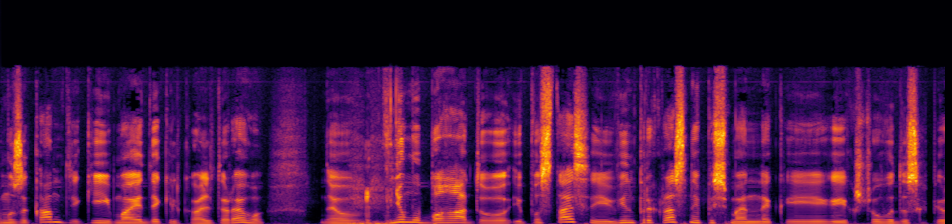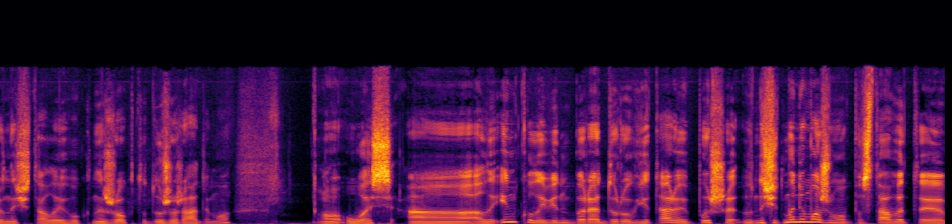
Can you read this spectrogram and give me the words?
музикант, який має декілька альтер-его. В ньому багато іпостасій. Він прекрасний письменник. І якщо ви до сих пір не читали його книжок, то дуже радимо. Ось, а, але інколи він бере до рук гітару і пише. Значить, ми не можемо поставити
